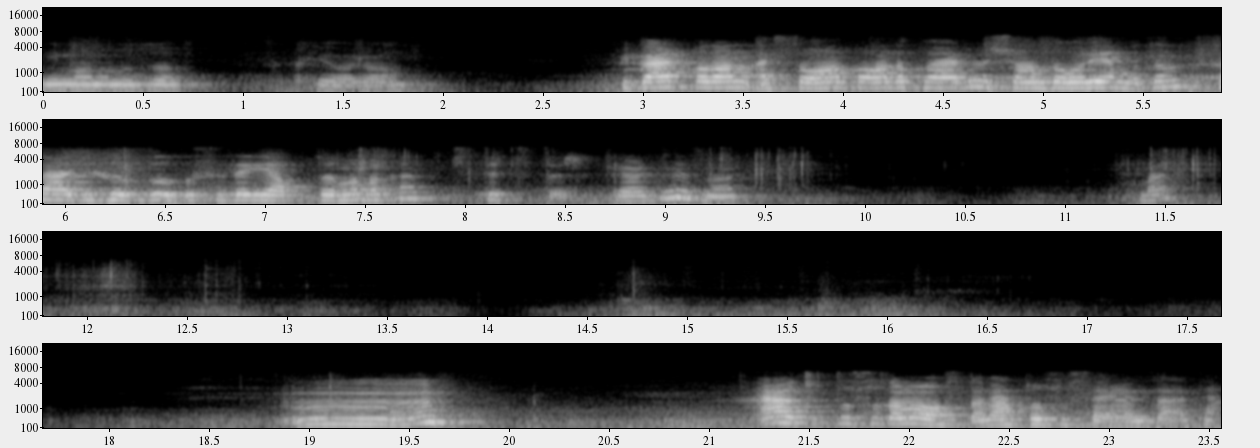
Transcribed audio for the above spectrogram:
Limonumuzu sıkıyorum. Biber falan, soğan falan da koyardım da şu an doğrayamadım. Sadece hızlı hızlı size yaptığımı bakın çıtır çıtır. Gördünüz mü? Bak. Hmm. Azıcık tuzsuz ama olsun. Ben tuzsuz severim zaten.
